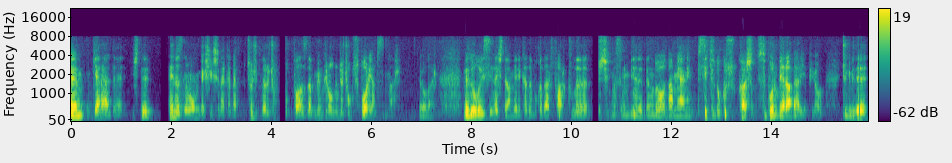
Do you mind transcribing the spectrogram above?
Ee, genelde işte en azından 15 yaşına kadar çocukları çok, fazla mümkün olduğunca çok spor yapsınlar. istiyorlar. Ve dolayısıyla işte Amerika'da bu kadar farklı çıkmasının bir nedeni de o adam yani 8-9 karşılıklı sporu beraber yapıyor. Çünkü bir de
